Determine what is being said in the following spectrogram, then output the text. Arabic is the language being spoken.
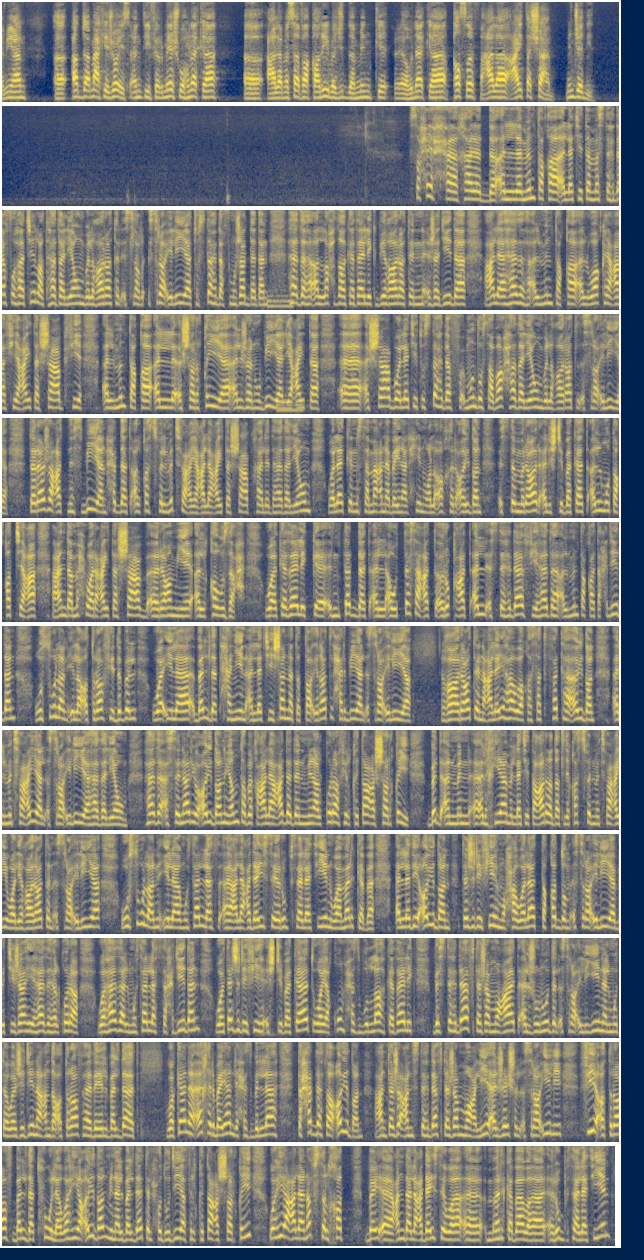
جميعا. أبدأ معك جويس. أنت في رميش وهناك على مسافة قريبة جدا منك هناك قصف على عيت الشعب من جديد. صحيح خالد المنطقة التي تم استهدافها طيلة هذا اليوم بالغارات الإسرائيلية تستهدف مجددا هذا اللحظة كذلك بغارة جديدة على هذه المنطقة الواقعة في عيت الشعب في المنطقة الشرقية الجنوبية لعيت الشعب والتي تستهدف منذ صباح هذا اليوم بالغارات الإسرائيلية. تراجعت نسبيا حدة القصف المدفعي على عيت الشعب خالد هذا اليوم ولكن سمعنا بين الحين والآخر أيضا استمرار الاشتباكات المتقطعة عند محور عيت الشعب رامي القوزح. وكذلك امتدت أو اتسعت رقعة الاستهداف في هذا المنطقة تحديدا وصولا إلى أطراف دبل وإلى بلدة حنين التي شنت الطائرات الحربية الإسرائيلية. غارات عليها وقصفتها أيضا المدفعية الإسرائيلية هذا اليوم. هذا السيناريو أيضا ينطبق على عدد من القرى في القطاع الشرقي بدءا من الخيام التي تعرضت لقصف مدفعي ولغارات إسرائيلية وصولا إلى مثلث على عديس رب 30 ومركبة الذي أيضا تجري فيه محاولات تقدم إسرائيلية باتجاه هذه القرى. وهذا المثلث تحديدا وتجري فيه اشتباكات ويقوم حزب الله كذلك باستهداف تجمعات الجنود الإسرائيليين الإسرائيليين المتواجدين عند أطراف هذه البلدات. وكان آخر بيان لحزب الله تحدث أيضا عن تج... عن استهداف تجمع للجيش الإسرائيلي في أطراف بلدة حولة وهي أيضا من البلدات الحدودية في القطاع الشرقي وهي على نفس الخط بي... عند العديسة ومركبة ورب 30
